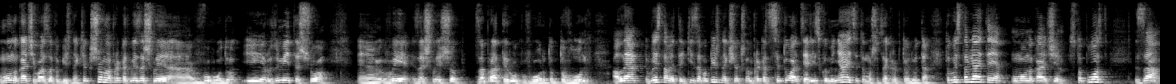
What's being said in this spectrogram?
умовно кажучи, ваш запобіжник. Якщо, наприклад, ви зайшли е, в угоду і розумієте, що е, ви зайшли, щоб забрати рух вгору, тобто в лонг, але ви ставите якийсь запобіжник, що якщо, наприклад, ситуація різко міняється, тому що це криптовалюта, то ви ставляєте, умовно кажучи, стоп loss за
